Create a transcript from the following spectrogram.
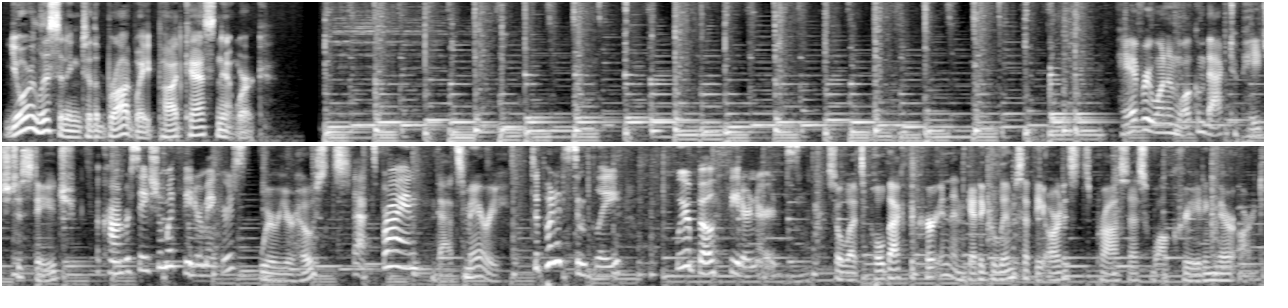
You're listening to the Broadway Podcast Network. Hey everyone, and welcome back to Page to Stage. A conversation with theater makers. We're your hosts. That's Brian. That's Mary. To put it simply, we're both theater nerds. So let's pull back the curtain and get a glimpse at the artist's process while creating their art.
